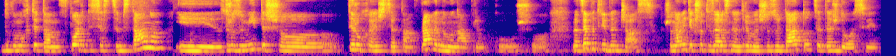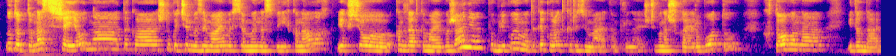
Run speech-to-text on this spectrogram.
допомогти там впоратися з цим станом і зрозуміти, що ти рухаєшся там в правильному напрямку, що на це потрібен час. Що навіть якщо ти зараз не отримаєш результату, це теж досвід. Ну тобто, в нас ще є одна така штука, чим ми займаємося ми на своїх каналах. Якщо кандидатка має бажання, публікуємо таке коротке резюме там про неї, що вона шукає роботу, хто вона і так далі.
